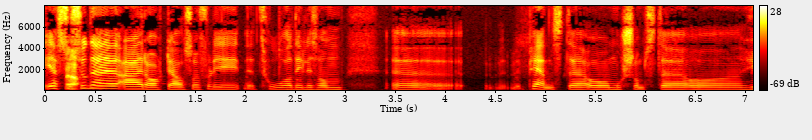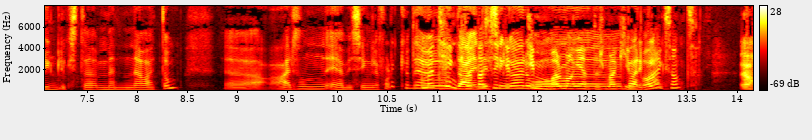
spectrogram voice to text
Jeg syns Ja. jo det er rart, jeg også, fordi to av de liksom øh, peneste og morsomste og hyggeligste mennene jeg veit om, øh, er sånn evigsingle folk. Det Men jeg det er Nils Ingar, og, er. Bergland. Ja.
